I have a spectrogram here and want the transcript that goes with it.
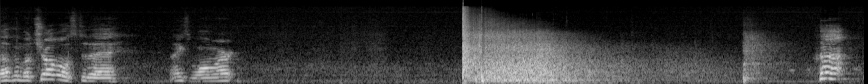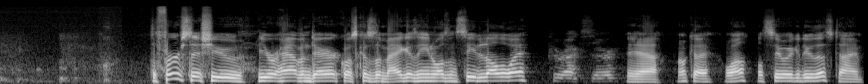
Nothing but troubles today. Thanks, Walmart. The first issue you were having, Derek, was because the magazine wasn't seated all the way? Correct, sir. Yeah, okay. Well, let's see what we can do this time.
